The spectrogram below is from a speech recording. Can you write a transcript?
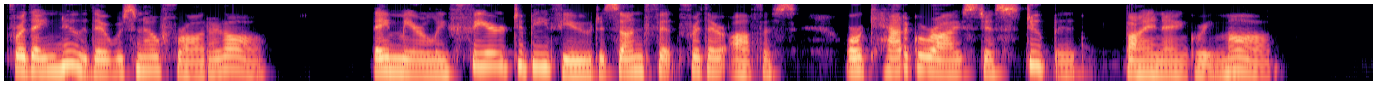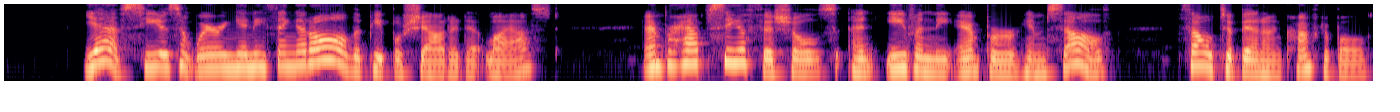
for they knew there was no fraud at all. They merely feared to be viewed as unfit for their office or categorized as stupid by an angry mob. Yes, he isn't wearing anything at all, the people shouted at last. And perhaps the officials and even the emperor himself felt a bit uncomfortable,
